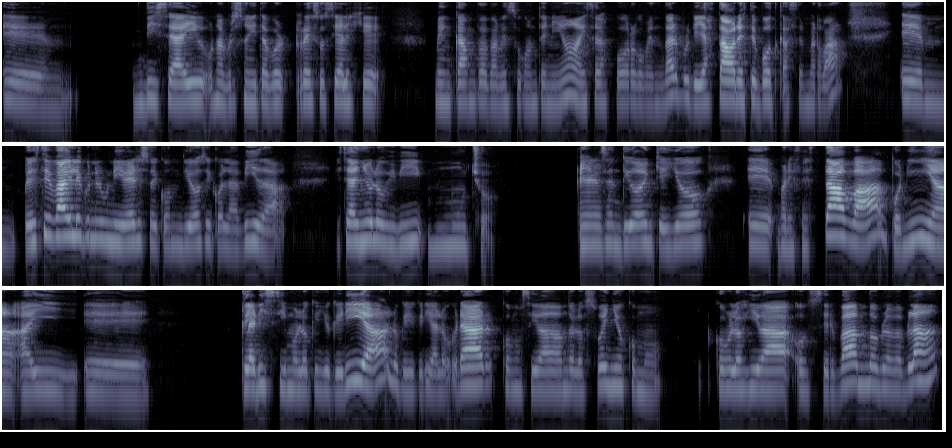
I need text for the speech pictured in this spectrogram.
eh, dice ahí una personita por redes sociales que me encanta también su contenido, ahí se las puedo recomendar porque ya estaba en este podcast, en verdad. Em, pero este baile con el universo y con Dios y con la vida, este año lo viví mucho, en el sentido en que yo eh, manifestaba, ponía ahí eh, clarísimo lo que yo quería, lo que yo quería lograr, cómo se iba dando los sueños, cómo, cómo los iba observando, bla, bla, bla.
